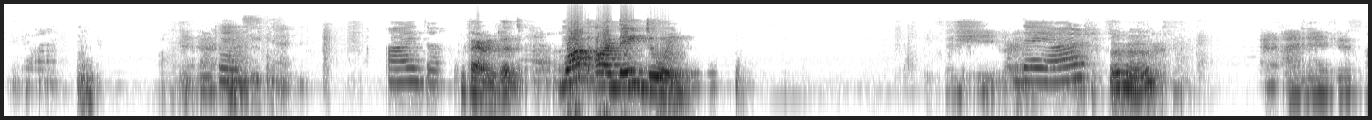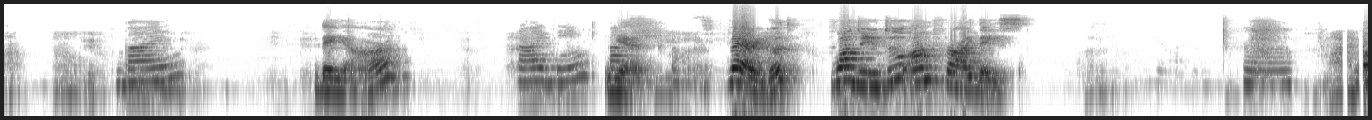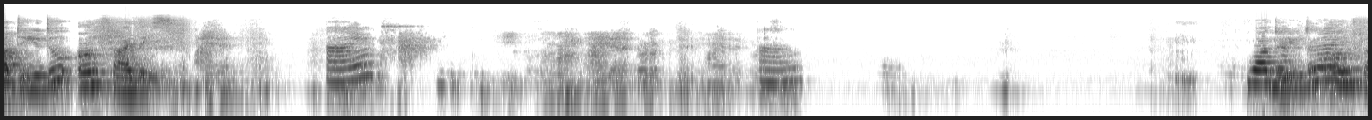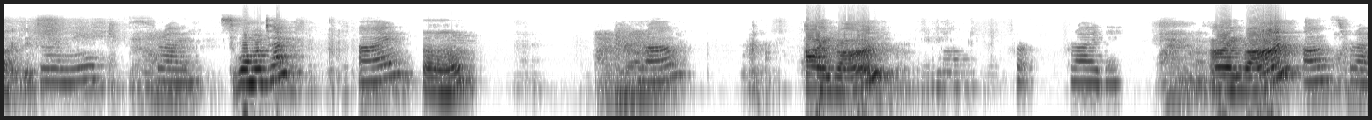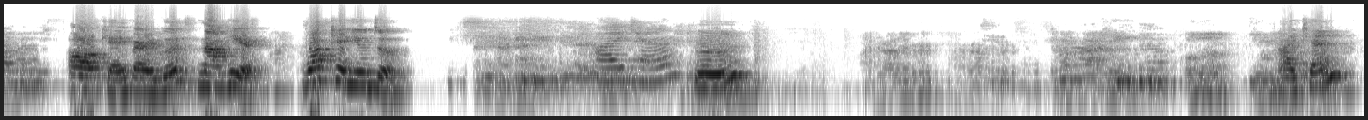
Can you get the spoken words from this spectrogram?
Yes. I do. Very good. What are they doing? They are Mm-hmm. buying, They are. Friday. Yes. Very good. What do you do on Fridays? Uh, What do you do on Fridays? I'm um, What do you do on Fridays? Friday. S- One more time. I'm Uh, run I run. fr- Friday. I run. On Friday. Okay, very good. Now here. What can you do? I can Mm, I can.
